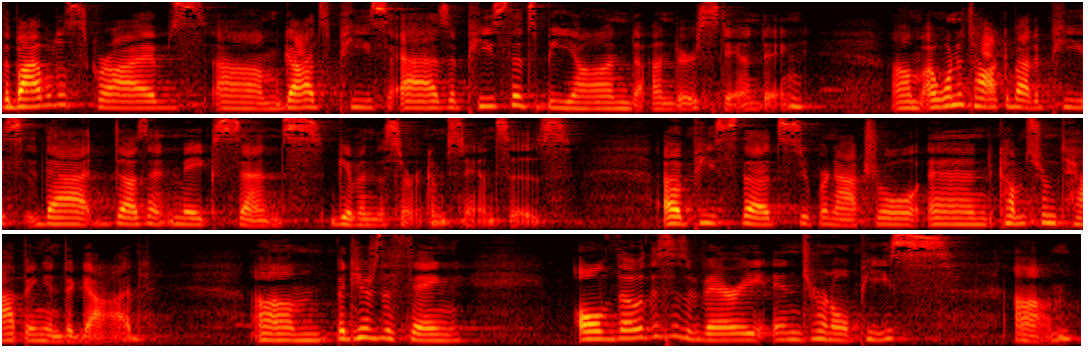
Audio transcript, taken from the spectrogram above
The Bible describes um, God's peace as a peace that's beyond understanding. Um, I want to talk about a peace that doesn't make sense given the circumstances, a peace that's supernatural and comes from tapping into God. Um, but here's the thing although this is a very internal peace, um,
